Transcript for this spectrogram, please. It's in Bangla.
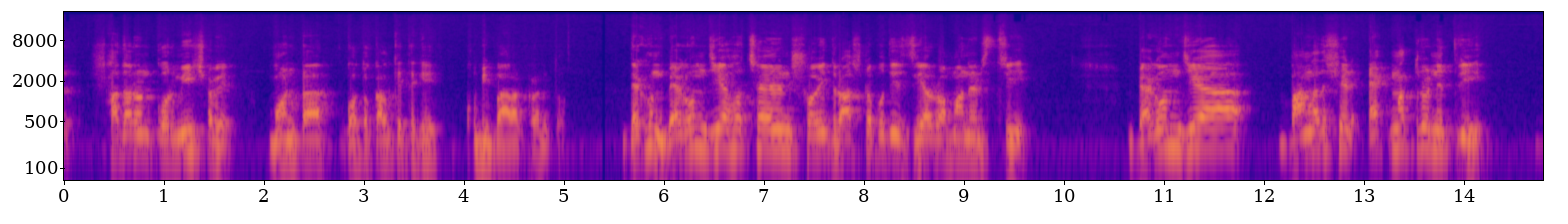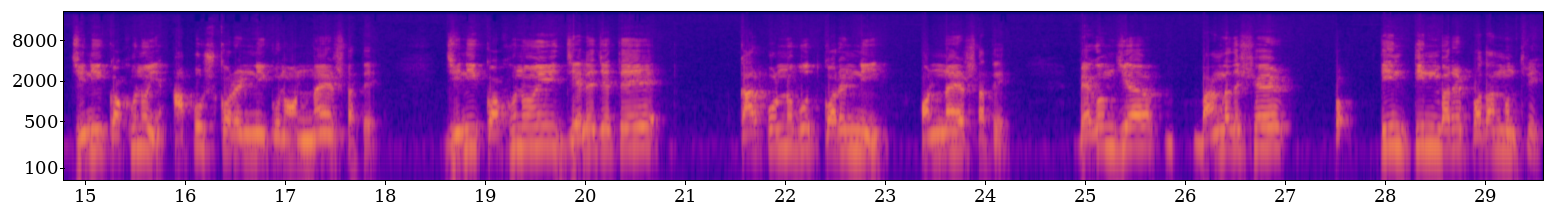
সাধারণ কর্মী হিসাবে মনটা গতকালকে থেকে খুবই বারাক্রান্ত দেখুন, বেগম জিয়া হচ্ছেন শহীদ রাষ্ট্রপতি জিয়াউর রহমানের স্ত্রী। বেগম জিয়া বাংলাদেশের একমাত্র নেত্রী, যিনি কখনোই আপোষ করেননি কোনো অন্যায়ের সাথে। যিনি কখনোই জেলে যেতে কার্পণ্যবোধ করেননি অন্যায়ের সাথে। বেগম জিয়া বাংলাদেশের তিন, তিনবারের প্রধানমন্ত্রী।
